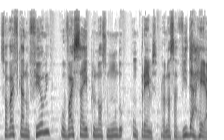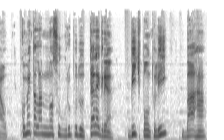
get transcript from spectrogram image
Só vai ficar no filme ou vai sair para o nosso mundo on-premise, para nossa vida real? Comenta lá no nosso grupo do Telegram, bit.ly barra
